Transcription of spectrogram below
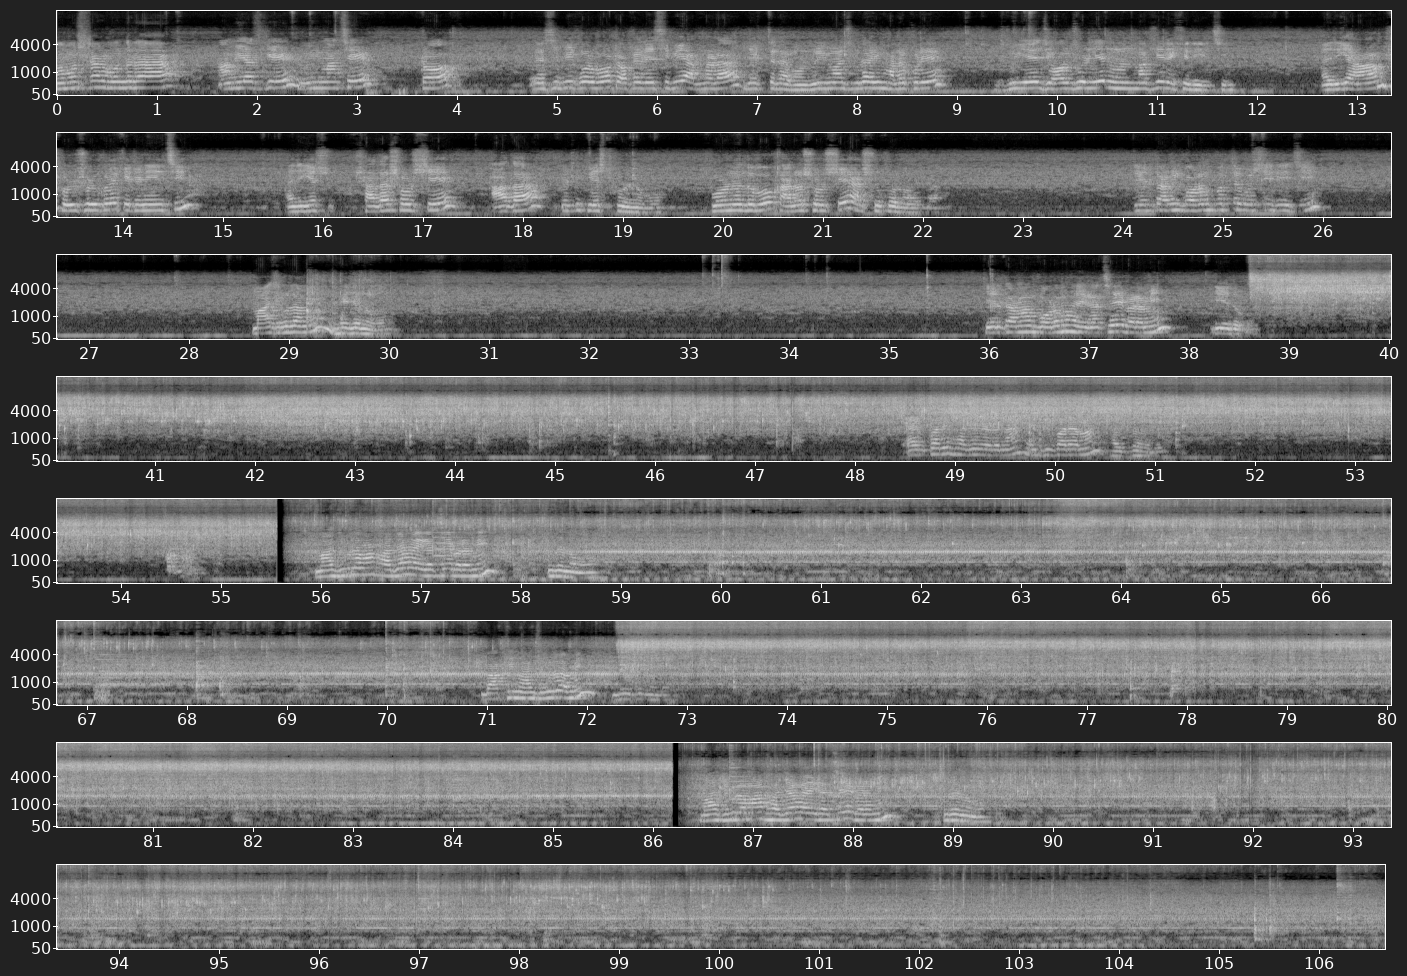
নমস্কার বন্ধুরা, আমি আজকে রুই মাছের টক রেসিপি করব। টকের রেসিপি আপনারা দেখতে থাকুন। রুই মাছগুলো আমি ভালো করে ধুয়ে, জল ঝরিয়ে, নুন মাখিয়ে রেখে দিয়েছি। এদিকে আম সরু সরু করে কেটে নিয়েছি। এদিকে সাদা সর্ষে, আদা, একটু পেস্ট করে নেব। ফোড়নে দেবো কালো সর্ষে আর শুকনো লঙ্কা তেলটা আমি গরম করতে বসিয়ে দিয়েছি। মাছগুলো আমি ভেজে নেব। তেলটা আমার গরম হয়ে গেছে, এবার আমি দিয়ে দেবো। একবারে ভাজা যাবে না, এই দুবারে আমার ভাজতে হবে। মাছগুলো আমার ভাজা হয়ে গেছে, এবার আমি তুলে নেব। বাকি মাছগুলো আমি ভেজে নেব। মাছগুলো আমার ভাজা হয়ে গেছে, এবার আমি তুলে নেব।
